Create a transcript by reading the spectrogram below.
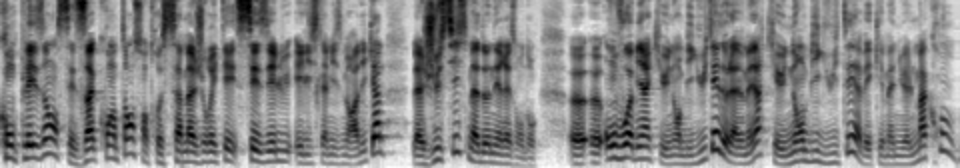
complaisance, ces accointances entre sa majorité, ses élus et l'islamisme radical, la justice m'a donné raison. Donc euh, euh, on voit bien qu'il y a une ambiguïté, de la même manière qu'il y a une ambiguïté avec Emmanuel Macron.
